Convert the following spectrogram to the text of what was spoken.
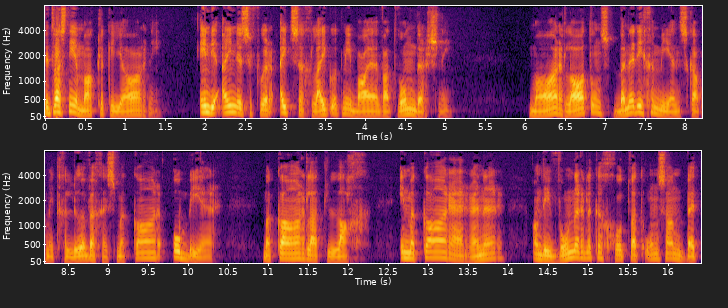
Dit was nie 'n maklike jaar nie en die einde se vooruitsig lyk ook nie baie wat wonders nie. Maar laat ons binne die gemeenskap met gelowiges mekaar opbeer, mekaar laat lag en mekaar herinner aan die wonderlike God wat ons aanbid,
